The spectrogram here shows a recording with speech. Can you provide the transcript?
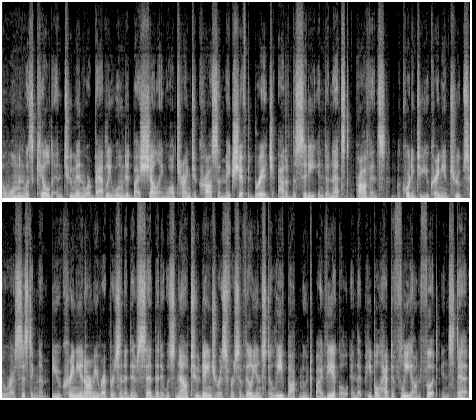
A woman was killed and two men were badly wounded by shelling while trying to cross a makeshift bridge out of the city in Donetsk province according to Ukrainian troops who were assisting them. The Ukrainian army representatives said that it was now too dangerous for civilians to leave Bakhmut by vehicle and that people had to flee on foot instead.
